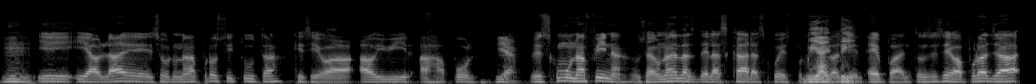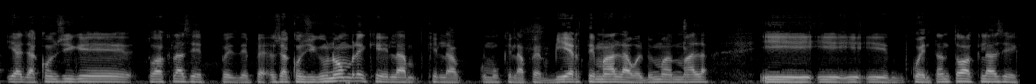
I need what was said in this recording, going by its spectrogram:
Mm. y, y habla de sobre una prostituta que se va a vivir a Japón. Yeah. Es como una fina, o sea, una de las de las caras, pues, por VIP. Epa, entonces se va por allá y allá consigue toda clase, pues, de, o sea, consigue un hombre que la, que la, como que la pervierte más, la vuelve más mala y, y- y- cuentan toda clase de,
